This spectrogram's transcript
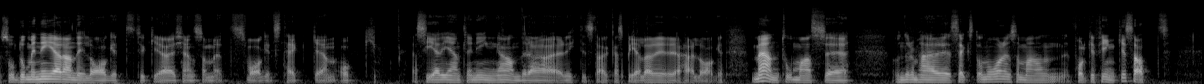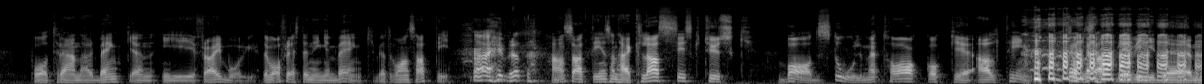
så dominerande i laget tycker jag känns som ett svaghetstecken. Och jag ser egentligen inga andra riktigt starka spelare i det här laget. Men Thomas, eh, under de här 16 åren som han, Folke Finke satt på tränarbänken i Freiburg. Det var förresten ingen bänk. Vet du vad han satt i? Nej, berätta. Han satt i en sån här klassisk tysk badstol med tak och eh, allting som satt bredvid eh,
